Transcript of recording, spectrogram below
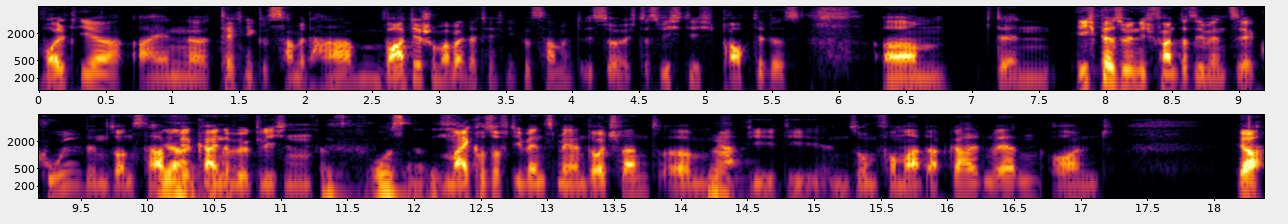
wollt ihr eine Technical Summit haben? Wart ihr schon mal bei der Technical Summit? Ist euch das wichtig? Braucht ihr das? Ähm, denn ich persönlich fand das Event sehr cool, denn sonst haben ja, wir keine genau. wirklichen Microsoft-Events mehr in Deutschland, ähm, ja. die, die in so einem Format abgehalten werden. Und ja,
